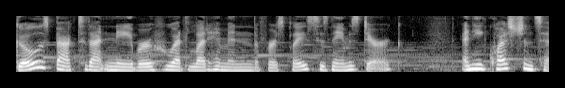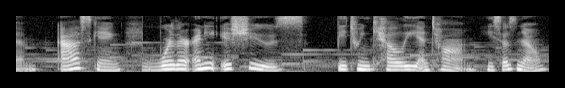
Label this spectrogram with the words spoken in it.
goes back to that neighbor who had let him in in the first place. His name is Derek. And he questions him, asking, Were there any issues between Kelley and Tom? He says no.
